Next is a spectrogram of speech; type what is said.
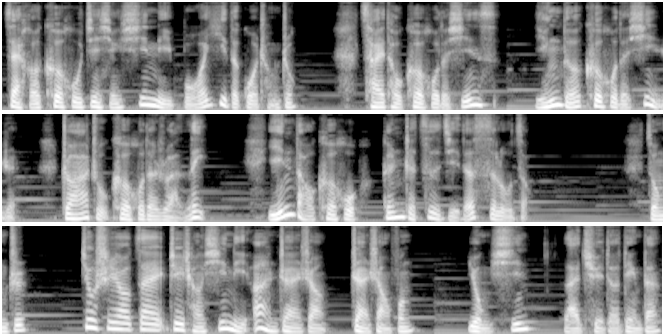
在和客户进行心理博弈的过程中，猜透客户的心思，赢得客户的信任，抓住客户的软肋，引导客户跟着自己的思路走。总之，就是要在这场心理暗战上占上风，用心来取得订单。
